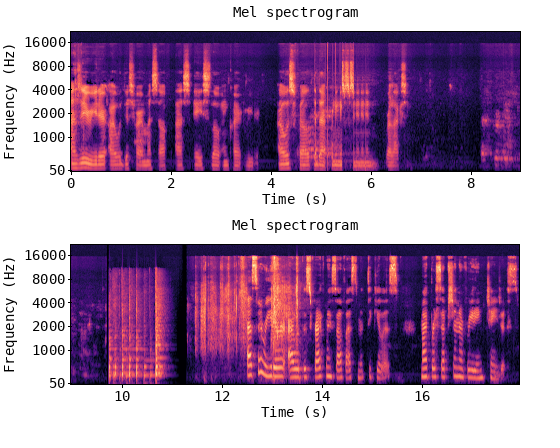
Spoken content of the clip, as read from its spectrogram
As a reader, I would describe myself as a slow and quiet reader. I always felt that reading was fun and relaxing. As a reader, I would describe myself as meticulous. My perception of reading changes.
